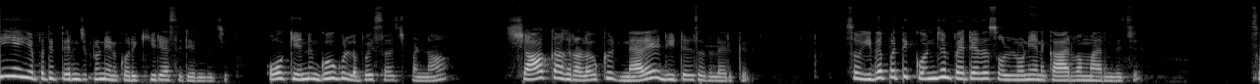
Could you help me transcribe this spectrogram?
இஐயை பற்றி தெரிஞ்சுக்கணும்னு எனக்கு ஒரு கியூரியாசிட்டி இருந்துச்சு. ஓகேன்னு கூகுளில் போய் சர்ச் பண்ணால் ஷாக் ஆகிற அளவுக்கு நிறைய டீட்டெயில்ஸ் அதில் இருக்குது ஸோ இதை பற்றி கொஞ்சம் பேர்ட்டையாவது சொல்லணும்னு எனக்கு ஆர்வமாக இருந்துச்சு. ஸோ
